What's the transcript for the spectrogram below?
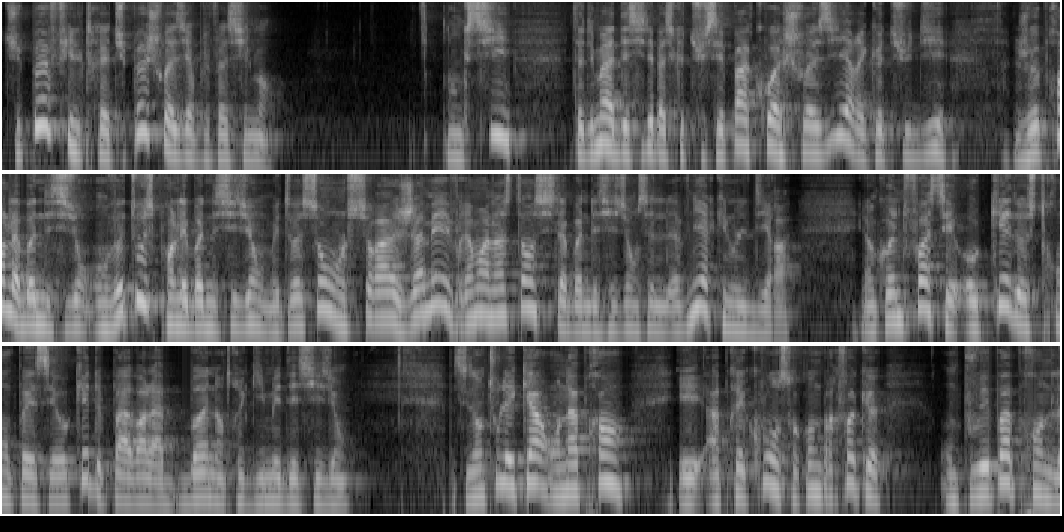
tu peux filtrer, tu peux choisir plus facilement. Donc si tu as du mal à décider parce que tu sais pas quoi choisir et que tu dis je veux prendre la bonne décision, on veut tous prendre les bonnes décisions, mais de toute façon on ne le saura jamais vraiment à l'instant si la bonne décision, c'est l'avenir qui nous le dira. Et encore une fois, c'est ok de se tromper, c'est ok de ne pas avoir la bonne entre guillemets décision. Parce que dans tous les cas, on apprend. Et après coup, on se rend compte parfois que on ne pouvait pas prendre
